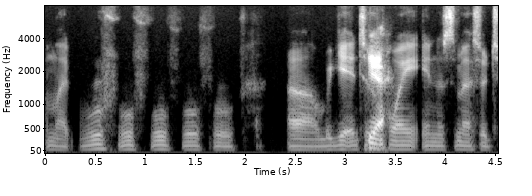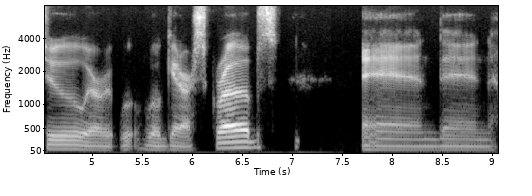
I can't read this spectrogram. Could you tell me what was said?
I'm like, woof, woof, woof, woof, woof. Um, we're getting to Yeah. the point in the semester two where we'll, get our scrubs, and then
